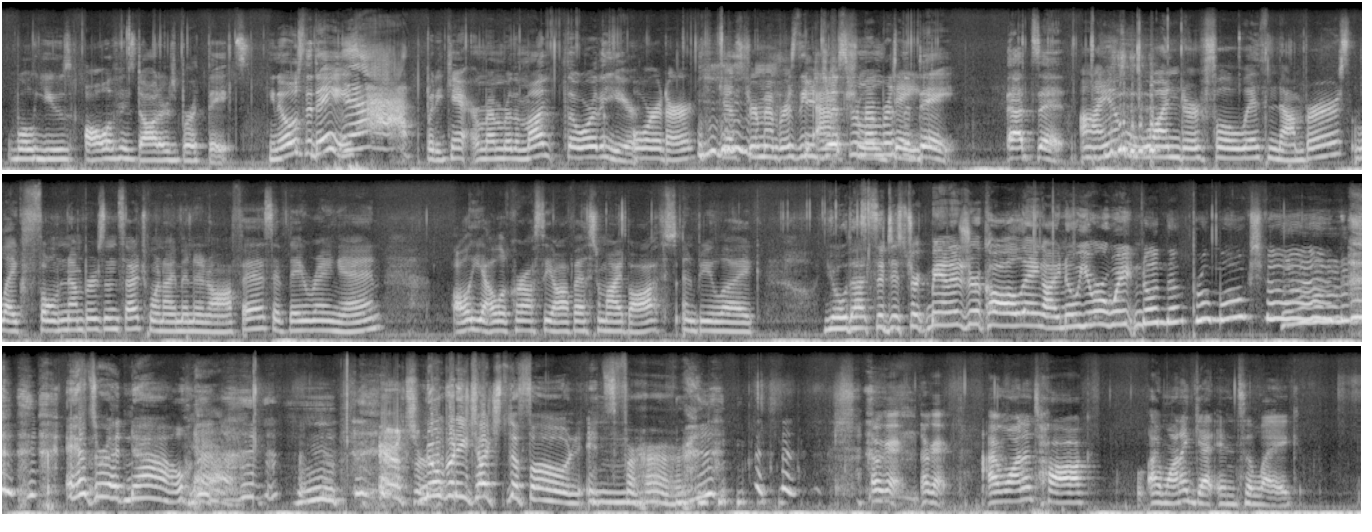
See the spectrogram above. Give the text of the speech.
will use all of his daughter's birth dates. He knows the date, Yeah. but he can't remember the month or the year. Order just remembers the he actual just remembers date. the date. That's it. I am wonderful with numbers, like phone numbers and such. When I'm in an office, if they ring in, I'll yell across the office to my boss and be like, Yo, that's the district manager calling. I know you were waiting on that promotion. Answer it now. Answer. Nobody touched the phone. It's mm. for her. Okay, okay. I want to talk. I want to get into like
